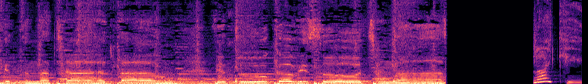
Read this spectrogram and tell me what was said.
कितना चाहता हूँ, ये तू कभी सोचना Likey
